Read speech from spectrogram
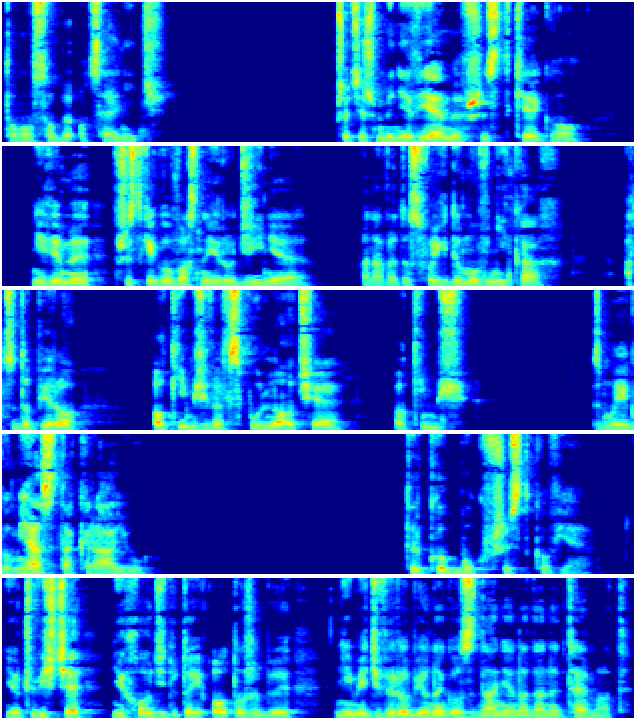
tą osobę ocenić? Przecież my nie wiemy wszystkiego, nie wiemy wszystkiego o własnej rodzinie, a nawet o swoich domownikach, a co dopiero o kimś we wspólnocie, o kimś z mojego miasta, kraju. Tylko Bóg wszystko wie. I oczywiście nie chodzi tutaj o to, żeby nie mieć wyrobionego zdania na dany temat,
